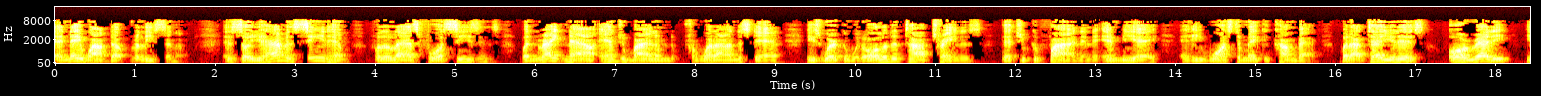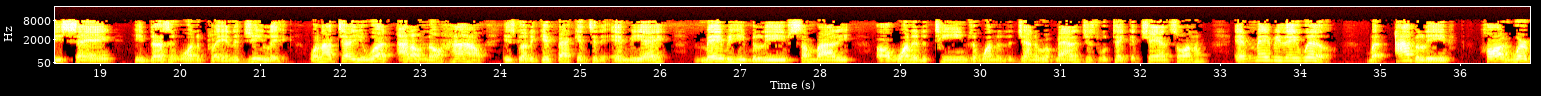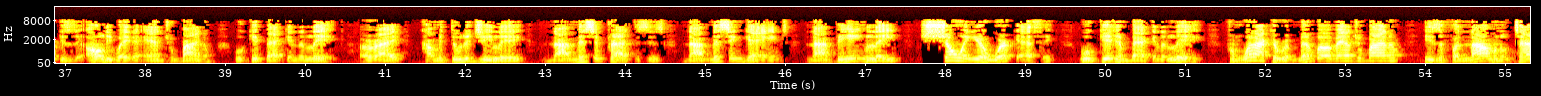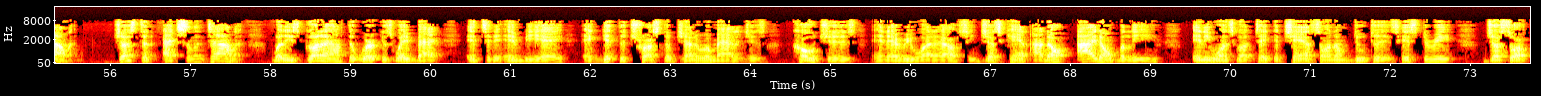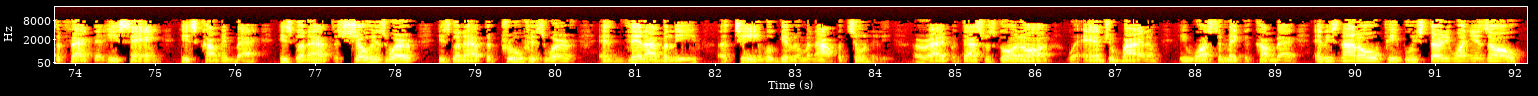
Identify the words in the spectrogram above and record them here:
and they wound up releasing him. And so you haven't seen him for the last four seasons. But right now, Andrew Bynum, from what I understand, he's working with all of the top trainers that you could find in the NBA, and he wants to make a comeback. But I tell you this, already he's saying he doesn't want to play in the G League. Well, I'll tell you what, I don't know how he's going to get back into the NBA. Maybe he believes somebody or one of the teams or one of the general managers will take a chance on him, and maybe they will. But I believe hard work is the only way that Andrew Bynum will get back in the league. All right, coming through the G League, not missing practices, not missing games, not being late, showing your work ethic will get him back in the league. From what I can remember of Andrew Bynum, he's a phenomenal talent, just an excellent talent but he's going to have to work his way back into the NBA and get the trust of general managers, coaches, and everyone else. He just can't. I don't. I don't believe anyone's going to take a chance on him due to his history, just off the fact that he's saying he's coming back. He's going to have to show his worth. He's going to have to prove his worth, and then I believe a team will give him an opportunity. All right, but that's what's going on with Andrew Bynum he wants to make a comeback. And he's not old, people. He's 31 years old.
